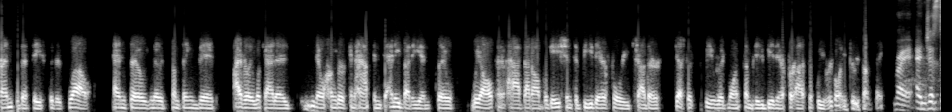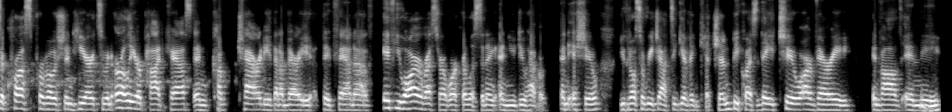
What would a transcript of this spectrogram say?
friends that have faced it as well. And so, you know, it's something that I really look at as, you know, hunger can happen to anybody. And so we all kind of have that obligation to be there for each other, just as we would want somebody to be there for us if we were going through something. Right. And just a cross promotion here to an earlier podcast and charity that I'm very big fan of. If you are a restaurant worker listening and you do have a, an issue, you can also reach out to Giving Kitchen because they too are very involved in the mm-hmm.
